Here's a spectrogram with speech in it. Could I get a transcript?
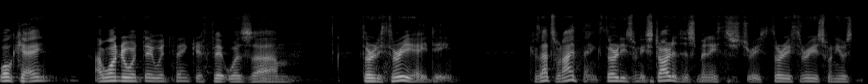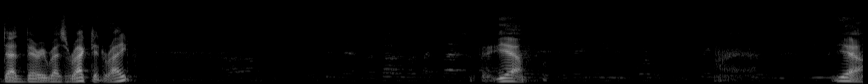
Okay. I wonder what they would think if it was um, 33 AD. Because that's what I think. 30 is when he started his ministry. 33 is when he was dead, buried, resurrected, right? Um, yeah. Yeah.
